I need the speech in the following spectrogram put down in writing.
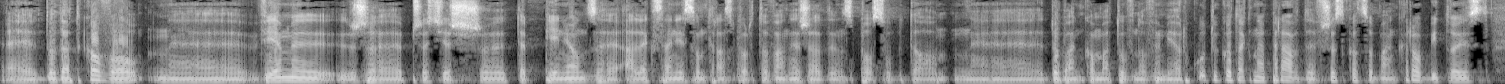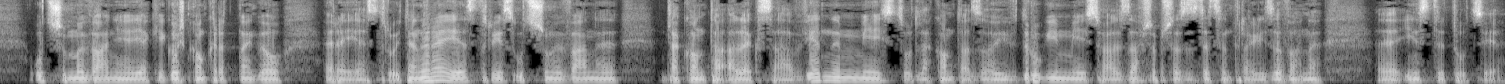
E, Dodatkowo e, wiemy, że przecież te pieniądze Alexa nie są transportowane w żaden sposób do, e, do bankomatu w Nowym Jorku, tylko tak naprawdę wszystko, co bank robi, to jest utrzymywanie jakiegoś konkretnego rejestru. I ten rejestr jest utrzymywany dla konta Alexa w jednym miejscu, dla konta Zoe w drugim miejscu, ale zawsze przez zdecentralizowane instytucje.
